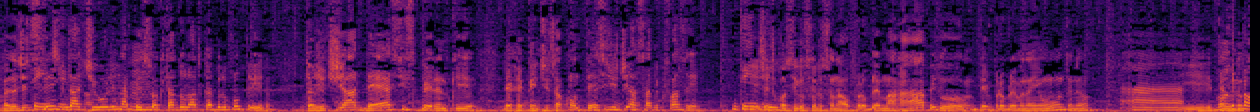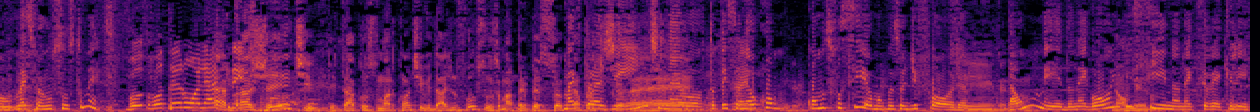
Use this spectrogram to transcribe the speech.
mas a gente Entendi. sempre tá de olho na pessoa que tá do lado do cabelo comprido. Então a gente já desce esperando que de repente isso aconteça e a gente já sabe o que fazer. Entendi. E a gente conseguiu solucionar o problema rápido, não teve problema nenhum, entendeu? Ah, E terminou Bom, tudo mas foi um susto mesmo. vou, vou ter um olhar É, crítico. pra gente que tá acostumado com atividade não foi o susto, mas pra pessoa que Mas tá pra gente, é, né? Eu tô pensando É. eu como, como se fosse eu, uma pessoa de fora. Sim, entendeu? Dá um medo, né? Igual Dá em um medo. piscina, né? Que você vê aquele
